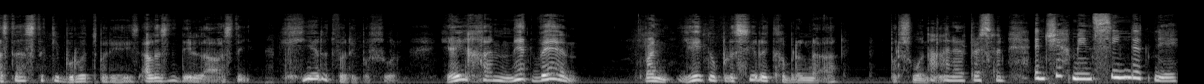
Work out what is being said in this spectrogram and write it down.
as daar 'n stukkie brood by die huis, al is dit die laaste, gee dit vir die persoon. Jy gaan net wen. Want jy het nou plesier uitgebring na 'n persoon. 'n toe. ander persoon. En Sheikh mens sien dit nie.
